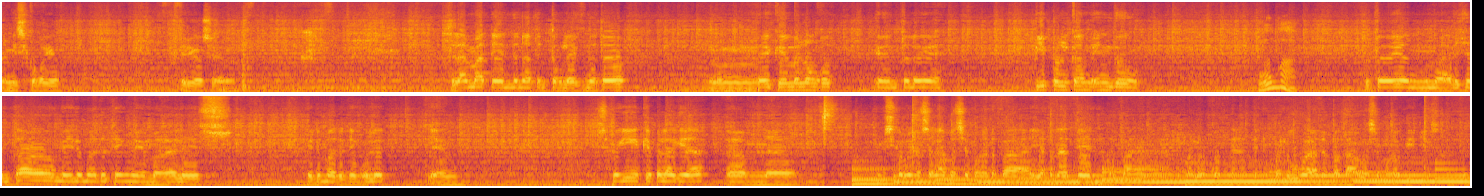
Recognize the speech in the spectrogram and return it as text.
na-miss ko kayo seryoso yan salamat end na natin tong live na to um, kayo kayo malungkot ganyan talaga eh people come and go Oo nga. Totoo yan, maalis yung tao, may lumadating, may maalis, may lumadating ulit. Yan. So, mag-ingat kayo palagi ha. Um, na, gusto ko rin salamat sa mga napaiyak natin, napa, napalungkot natin, napaluha, napatawa sa mga videos natin.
